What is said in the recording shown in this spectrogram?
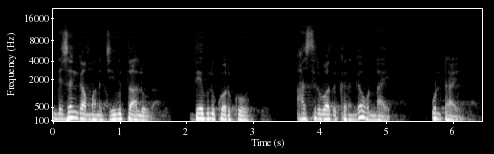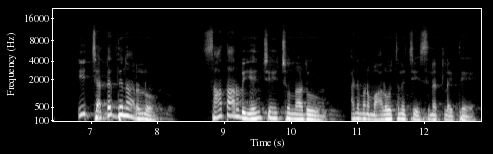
నిజంగా మన జీవితాలు దేవుని కొరకు ఆశీర్వాదకరంగా ఉన్నాయి ఉంటాయి. ఈ చెడ్డ దినాలలో సాతానుడు ఏం చేయుచున్నాడు అని మనం ఆలోచన చేసినట్లయితే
